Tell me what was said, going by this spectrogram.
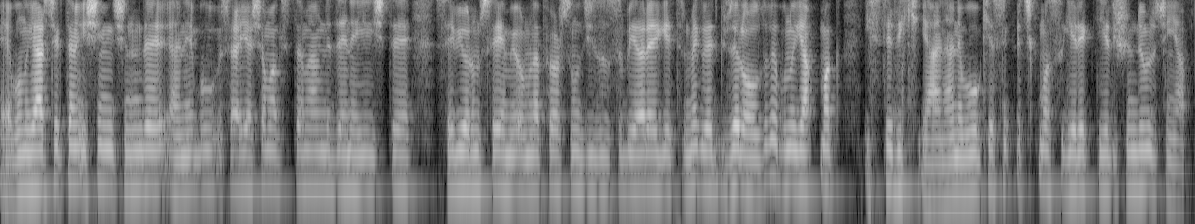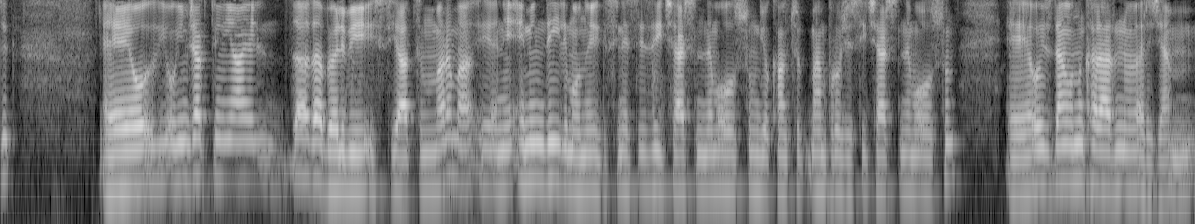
E, bunu gerçekten işin içinde yani bu mesela yaşamak istememli deneyi işte seviyorum sevmiyorumla personal Jesus'ı bir araya getirmek ve güzel oldu ve bunu yapmak istedik. Yani hani bu kesinlikle çıkması gerek diye düşündüğümüz için yaptık. E, oyuncak dünyada da böyle bir hissiyatım var ama yani emin değilim onu sinestezi içerisinde mi olsun Gökhan Türkmen projesi içerisinde mi olsun. E, o yüzden onun kararını vereceğim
